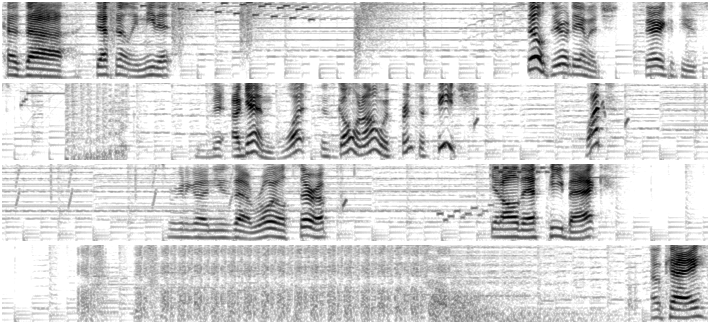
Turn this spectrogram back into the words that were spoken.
Cause uh, definitely need it. Still zero damage. Very confused. Z again, what is going on with Princess Peach? What? So we're gonna go ahead and use that royal syrup. Get all the FP back. Okay.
